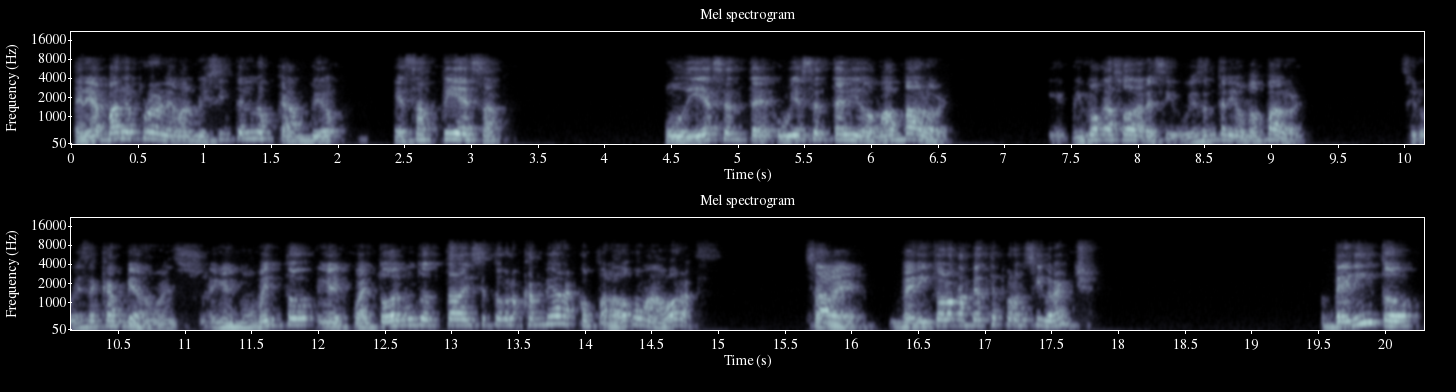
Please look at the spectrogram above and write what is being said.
tenían varios problemas, no hiciste los cambios, esas piezas hubiesen tenido más valor, en el mismo caso de Arecibo, hubiesen tenido más valor si lo hubieses cambiado en, el momento en el cual todo el mundo estaba diciendo que los cambiaras comparado con ahora. ¿Sabes? Benito lo cambiaste por Oncy Branch. Benito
